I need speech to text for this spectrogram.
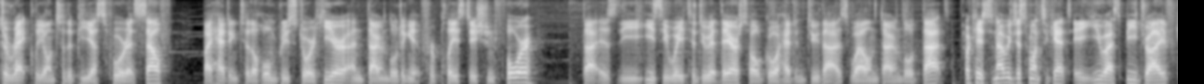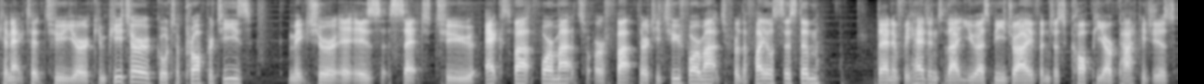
directly onto the PS4 itself by heading to the Homebrew store here and downloading it for PlayStation 4. That is the easy way to do it there, so I'll go ahead and do that as well and download that. Okay, so now we just want to get a USB drive, connect it to your computer, go to Properties, make sure it is set to exFAT format or FAT32 format for the file system. Then if we head into that USB drive and just copy our packages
